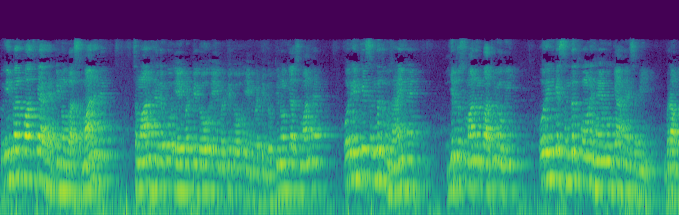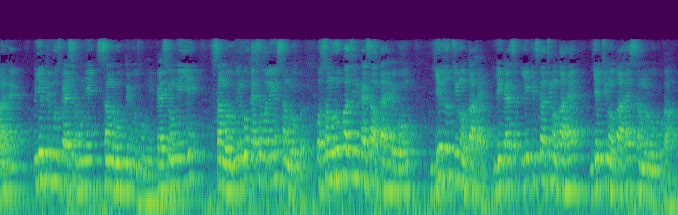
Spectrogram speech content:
तो इनका अनुपात क्या है? तीनों का समान है। समान है देखो, एक बट्टे दो, एक बट्टे दो, एक बट्टे दो। तीनों क्या समान है? और इनके संगत भुजाएँ हैं। ये तो समान अनुपात में होगी और इनके संगत कौन है? वो क्या है? सभी बराबर है। तो ये त्रिभुज कैसे होंगे? समरूप त्रिभुज होंगे। कैसे होंगे ये? समरूप। इनको कैसे बोलेंगे? समरूप। और समरूप का चिन्ह कैसा होता है देखो? ये जो चिन्ह होता है, ये कैसे, ये किसका चिन्ह होता है? ये चिन्ह होता है समरूप का।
